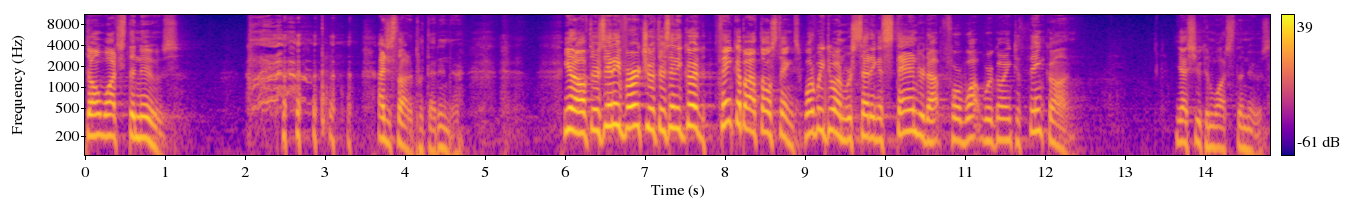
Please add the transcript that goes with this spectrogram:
don't watch the news. I just thought I'd put that in there. You know, if there's any virtue, if there's any good, think about those things. What are we doing? We're setting a standard up for what we're going to think on. Yes, you can watch the news.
